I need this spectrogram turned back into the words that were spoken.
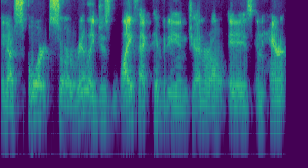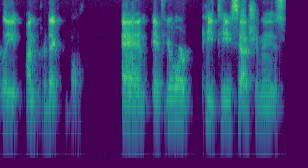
you know, sports or really just life activity in general is inherently unpredictable. And if your PT session is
